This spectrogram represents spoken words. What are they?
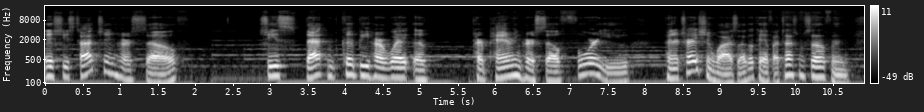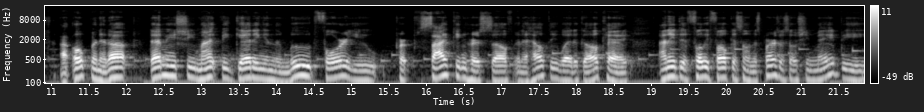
if she's touching herself, she's that could be her way of preparing herself for you penetration wise. Like, okay, if I touch myself and I open it up, that means she might be getting in the mood for you, psyching herself in a healthy way to go, okay, I need to fully focus on this person. So she may be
